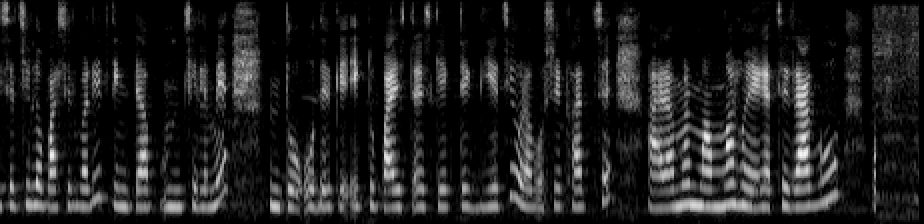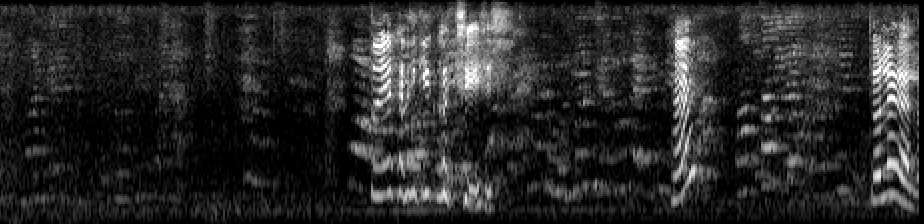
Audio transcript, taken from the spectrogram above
এসেছিল পাশের বাড়ির তিনটা ছেলে মেয়ে। তো ওদেরকে একটু পায়েস টাইস কেক টেক দিয়েছি ওরা বসে খাচ্ছে। আর আমার মাম্মার হয়ে গেছে রাগু। তুই এখানে কি করছিস? হ্যাঁ? চলে গেল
